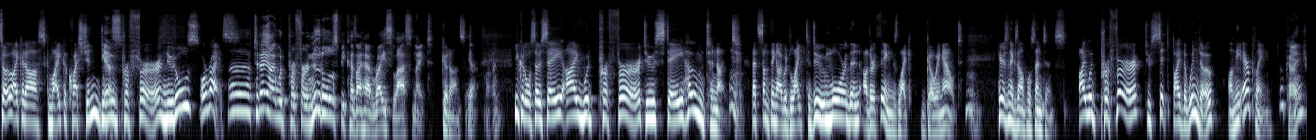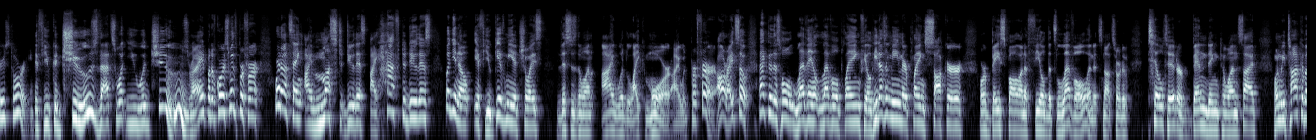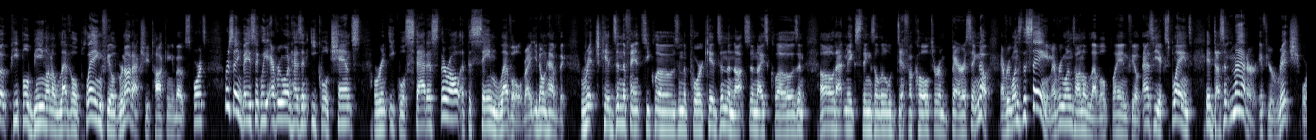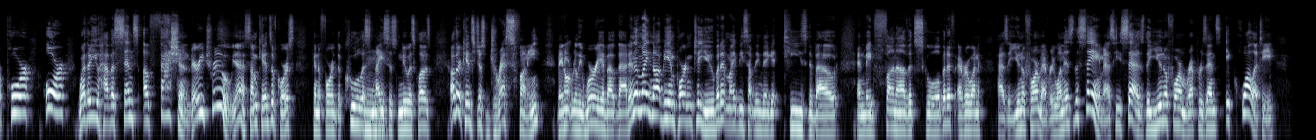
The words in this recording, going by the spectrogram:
So I could ask Mike a question. Do Yes. you prefer noodles or rice? Uh, today I would prefer noodles because I had rice last night. Good answer. Yeah, all right. You could also say, I would prefer to stay home tonight. Hmm. That's something I would like to do more than other things, like going out. Hmm. Here's an example sentence I would prefer to sit by the window on the airplane. Okay. True story. If you could choose, that's what you would choose, hmm. right? But of course, with prefer, we're not saying I must do this, I have to do this. But you know, if you give me a choice, this is the one I would like more, I would prefer. All right, so back to this whole level, level playing field. He doesn't mean they're playing soccer or baseball on a field that's level and it's not sort of tilted or bending to one side. When we talk about people being on a level playing field, we're not actually talking about sports. We're saying basically everyone has an equal chance or an equal status. They're all at the same level, right? You don't have the rich kids in the fancy clothes and the poor kids in the not so nice clothes. And oh, that makes things a little difficult or embarrassing. No, everyone's the same. Everyone's on a level playing field. As he explains, it doesn't matter if you're rich or poor or whether you have a sense of fashion. Very true. Yeah, some kids, of course, can afford the coolest, mm. nicest, newest clothes. Other kids just dress funny. They don't really worry about that. And it might not be important to you, but it might be something they get teased about and made fun of at school. But if everyone has a uniform, everyone is the same. As he says, the uniform represents equality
